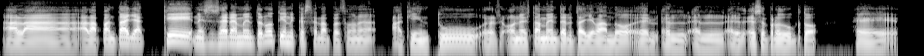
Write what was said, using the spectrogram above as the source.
a la, a la pantalla, que necesariamente no tiene que ser la persona a quien tú honestamente le estás llevando el, el, ese producto, eh,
